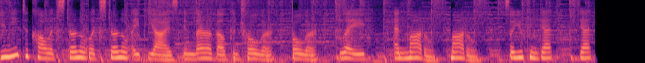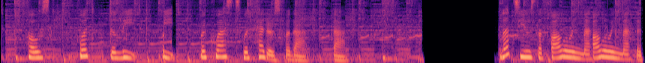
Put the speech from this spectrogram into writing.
you need to call external external APIs in Laravel controller, roller, blade, and model, model, so you can get, get, post, put, delete, read, requests with headers for that, that. Let's use the following, me following method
